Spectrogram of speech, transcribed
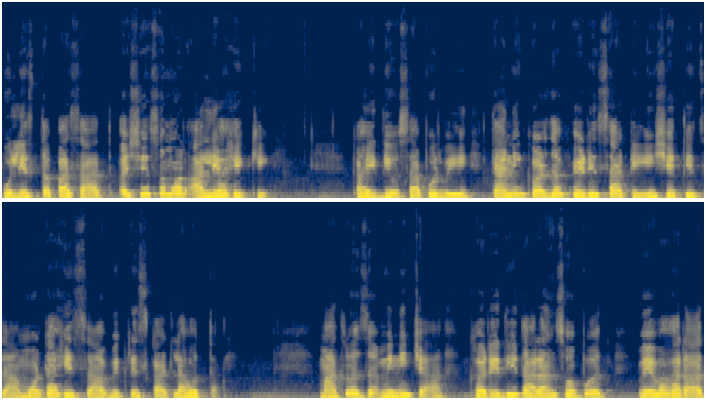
पोलीस तपासात असे समोर आले आहे की काही दिवसापूर्वी त्यांनी कर्जफेडीसाठी शेतीचा मोठा हिस्सा विक्रीस काढला होता. मात्र जमिनीच्या खरेदीदारांसोबत व्यवहारात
